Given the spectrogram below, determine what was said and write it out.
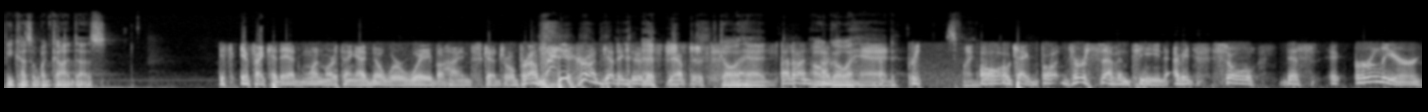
because of what God does. If, if I could add one more thing, I know we're way behind schedule probably here on getting through this chapter. go but, ahead. But on, oh, on, go ahead. It's fine. Oh, okay. But verse 17. I mean, so this earlier,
